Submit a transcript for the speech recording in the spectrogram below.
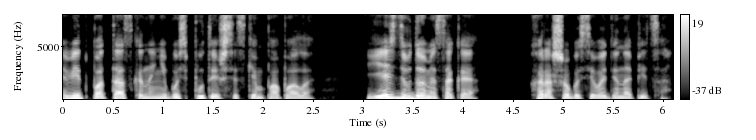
Вид потасканный, небось путаешься, с кем попала. Есть в доме саке? Хорошо бы сегодня напиться».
